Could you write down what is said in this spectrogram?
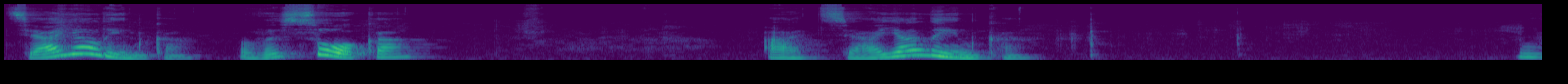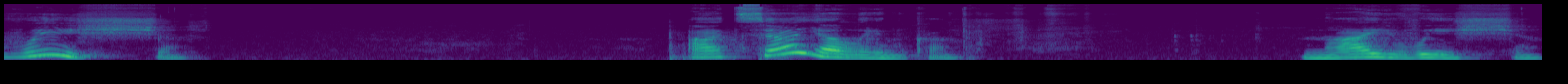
Ця ялинка висока, а ця ялинка вища. А ця ялинка найвища.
